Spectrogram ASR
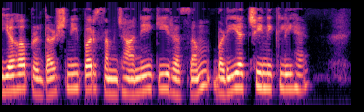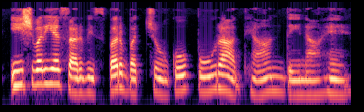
यह प्रदर्शनी पर समझाने की रस्म बड़ी अच्छी निकली है। ईश्वरीय सर्विस पर बच्चों को पूरा ध्यान देना है।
